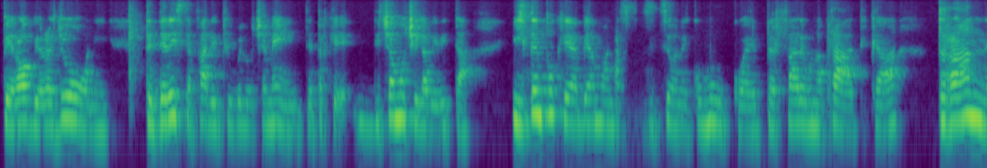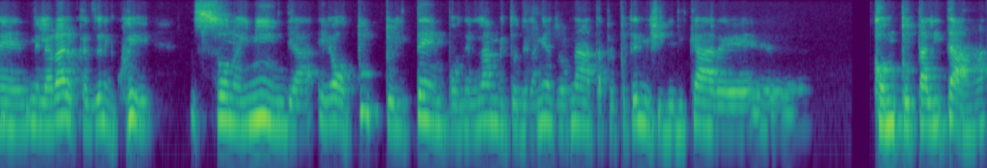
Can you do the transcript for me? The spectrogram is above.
per ovvie ragioni tenderesti a fare più velocemente, perché diciamoci la verità, il tempo che abbiamo a disposizione comunque per fare una pratica, tranne nelle rare occasioni in cui sono in India e ho tutto il tempo nell'ambito della mia giornata per potermici dedicare eh, con totalità,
